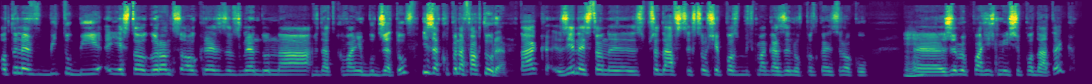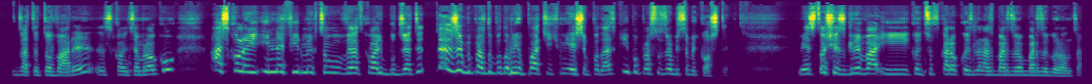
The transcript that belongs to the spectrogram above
O tyle w B2B jest to gorący okres ze względu na wydatkowanie budżetów i zakupy na fakturę. Tak? Z jednej strony sprzedawcy chcą się pozbyć magazynów pod koniec roku, mhm. e, żeby płacić mniejszy podatek za te towary z końcem roku, a z kolei inne firmy chcą wydatkować budżety też, żeby prawdopodobnie płacić mniejsze podatki i po prostu zrobić sobie koszty. Więc to się zgrywa i końcówka roku jest dla nas bardzo, bardzo gorąca.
